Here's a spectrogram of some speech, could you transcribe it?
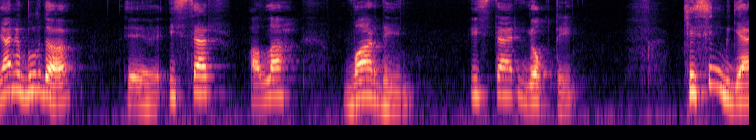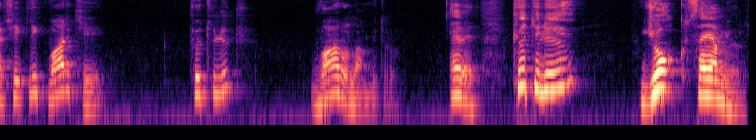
Yani burada e, ister Allah var deyin, ister yok deyin. Kesin bir gerçeklik var ki kötülük var olan bir durum. Evet. Kötülüğü yok sayamıyoruz.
